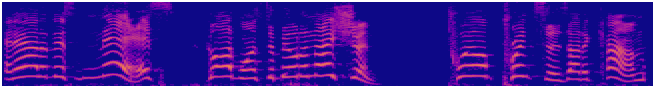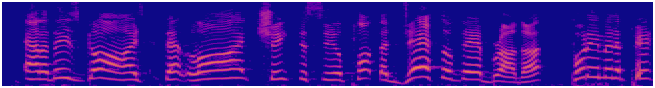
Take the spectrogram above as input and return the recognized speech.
And out of this mess, God wants to build a nation. Twelve princes are to come out of these guys that lie, cheat, deceive, plot the death of their brother, put him in a pit,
